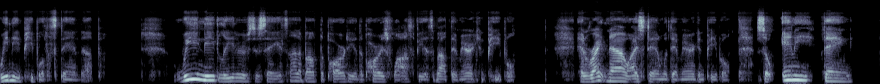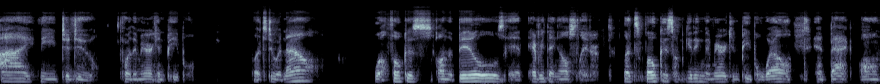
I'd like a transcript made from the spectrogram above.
we need people to stand up. We need leaders to say it's not about the party and the party's philosophy, it's about the American people. And right now, I stand with the American people. So anything I need to do for the American people, let's do it now. We'll focus on the bills and everything else later. Let's focus on getting the American people well and back on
